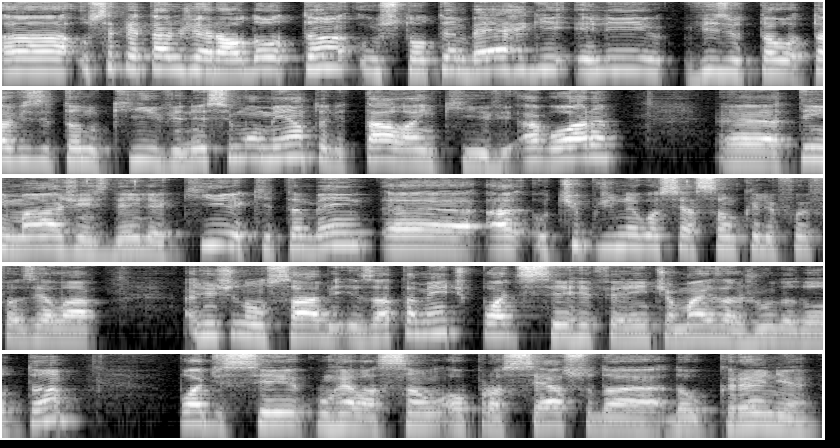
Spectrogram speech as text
uh, o secretário-geral da OTAN, o Stoltenberg, ele está visitando Kiev nesse momento, ele está lá em Kiev agora. É, tem imagens dele aqui, aqui também. É, a, o tipo de negociação que ele foi fazer lá, a gente não sabe exatamente. Pode ser referente a mais ajuda da OTAN, pode ser com relação ao processo da, da Ucrânia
